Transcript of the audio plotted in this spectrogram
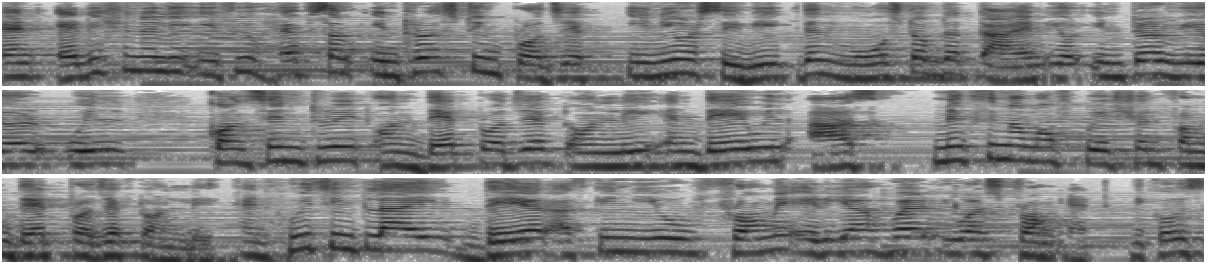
And additionally if you have some interesting project in your cv then most of the time your interviewer will concentrate on that project only and they will ask maximum of question from that project only and which imply they are asking you from an area where you are strong at because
